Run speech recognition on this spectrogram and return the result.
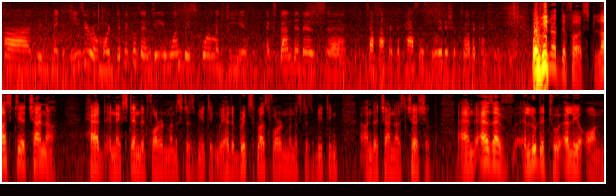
Uh, did it make it easier or more difficult? And do you want this format to be expanded as uh, South Africa passes the leadership to other countries? Well, we're not the first. Last year, China had an extended foreign ministers meeting. We had a BRICS plus foreign ministers meeting under China's chairship. And as I've alluded to earlier on,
